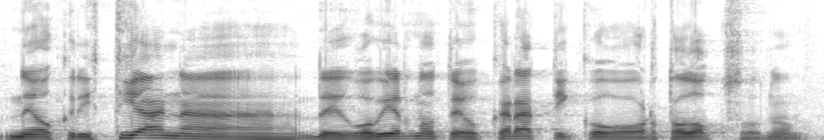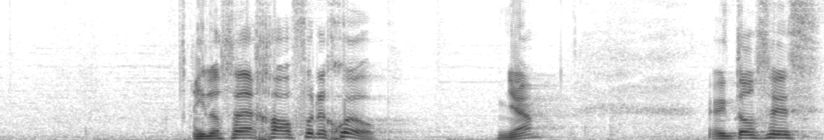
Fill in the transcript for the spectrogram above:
neocristiana de gobierno teocrático ortodoxo, ¿no? Y los ha dejado fuera de juego, ¿ya? Entonces,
